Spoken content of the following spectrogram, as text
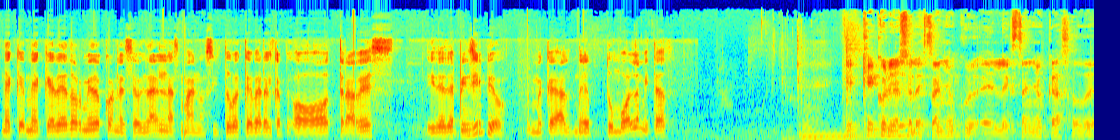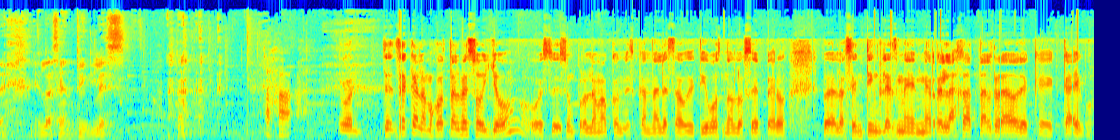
Me, que- me quedé dormido con el celular en las manos y tuve que ver el capítulo otra vez. Y desde el principio me, qued- me tumbó a la mitad. Qué, qué curioso el extraño, el extraño caso de el acento inglés. Ajá. Bueno, sé que a lo mejor tal vez soy yo, o es, es un problema con mis canales auditivos, no lo sé, pero, pero el acento inglés me, me relaja a tal grado de que caigo.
